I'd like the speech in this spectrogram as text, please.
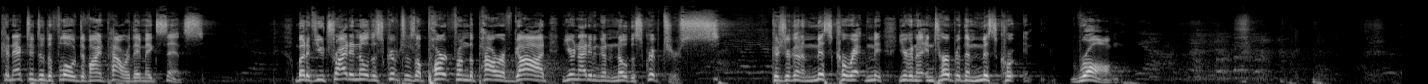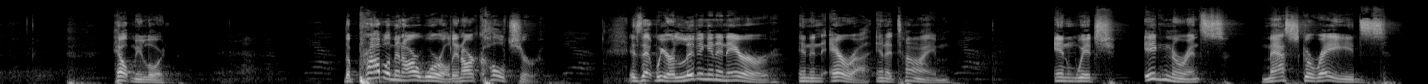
connected to the flow of divine power, they make sense. But if you try to know the scriptures apart from the power of God, you're not even going to know the scriptures because you're going to miscorrect, me, you're going to interpret them miscor- wrong. Help me, Lord. The problem in our world, in our culture, is that we are living in an era, in an era, in a time in which ignorance masquerades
